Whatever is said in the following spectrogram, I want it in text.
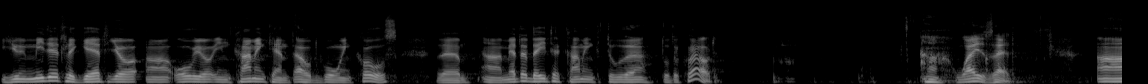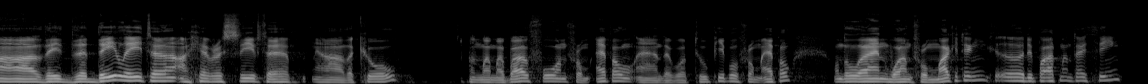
you immediately get your, uh, all your incoming and outgoing calls, the uh, metadata coming to the, to the cloud. Uh, why is that? Uh, the, the, day later, I have received uh, the call on my mobile phone from Apple, and there were two people from Apple on the line, one from marketing uh, department, I think,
